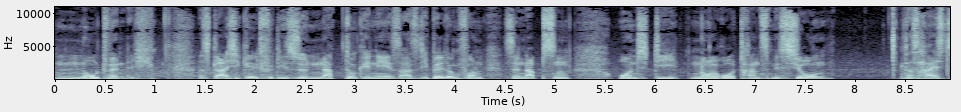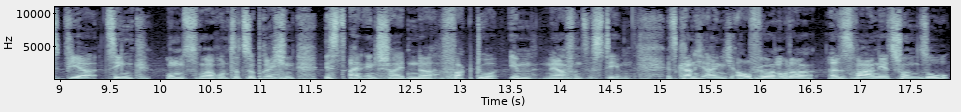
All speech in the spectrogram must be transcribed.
notwendig. Das gleiche gilt für die Synaptogenese, also die Bildung von Synapsen und die Neurotransmission. Das heißt, wir Zink, um es mal runterzubrechen, ist ein entscheidender Faktor im Nervensystem. Jetzt kann ich eigentlich aufhören, oder? Also es waren jetzt schon so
